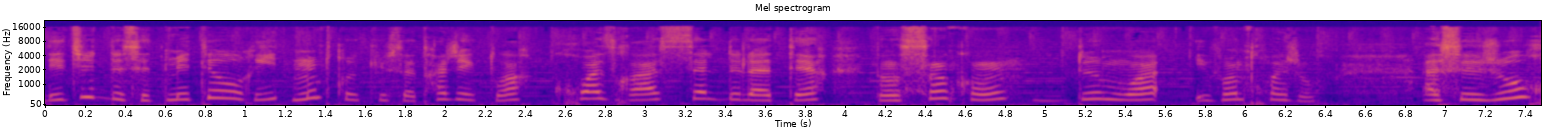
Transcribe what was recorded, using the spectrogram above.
L'étude de cette météorite montre que sa trajectoire croisera celle de la Terre dans 5 ans, 2 mois et 23 jours. À ce jour,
